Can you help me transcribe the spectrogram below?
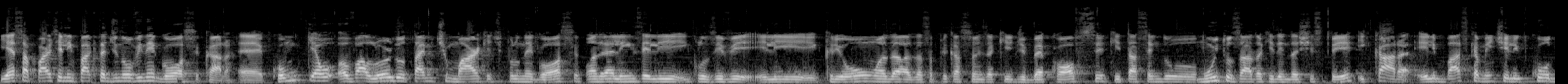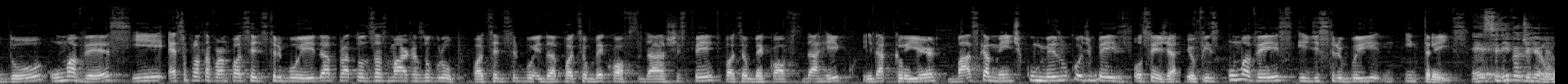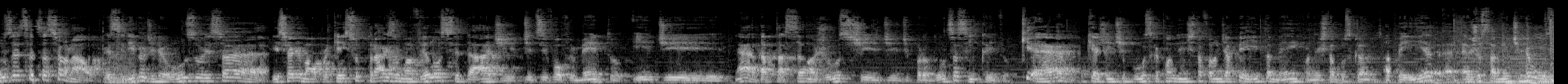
E essa parte ele impacta de novo em negócio, cara. É, como que é o, o valor do time to market para o negócio? O André Lins, ele, inclusive, ele criou uma da, das aplicações aqui de back office que está sendo muito usado aqui dentro da XP. E, cara, ele basicamente ele codou uma vez e essa plataforma pode ser distribuída para todas as marcas do grupo. Pode ser distribuída, pode ser o back office da XP, pode ser o back office da Rico e da Clear, basicamente com o mesmo code base. Ou seja, eu fiz uma vez e distribuí em três. Esse nível de reuso é sensacional. Esse nível de reuso, isso é, isso é animal, porque isso traz uma velocidade de desenvolvimento e de né, adaptação, ajuste de, de produtos, assim, incrível. Que é o que a gente busca quando a gente está falando de API também, quando a gente está buscando API, é, é justamente reuso,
